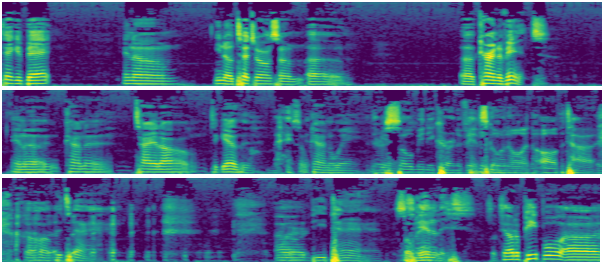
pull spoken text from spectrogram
take it back, and um, you know, touch on some uh, uh, current events, and uh, kind of tie it all together Man, some kind of way. there Yeah. are so many current events going on all the time. all the time, all the time. So, man, endless. So tell the people, uh,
